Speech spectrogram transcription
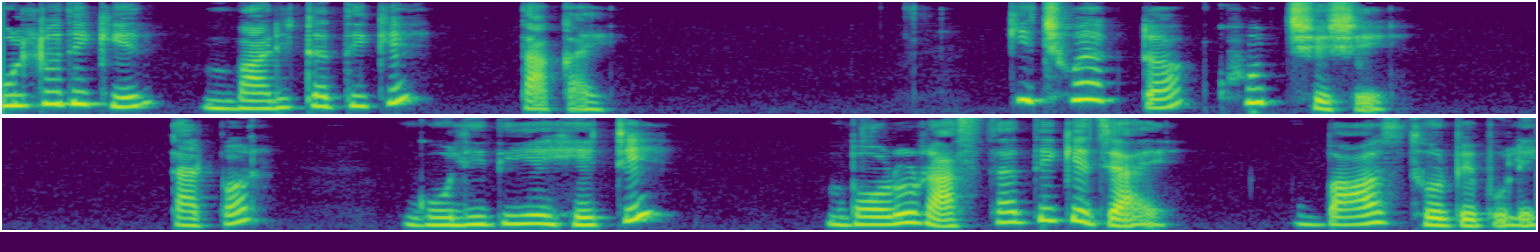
উল্টো দিকের বাড়িটার দিকে তাকায়। কিছু একটা খুঁজছে সে। তারপর গলি দিয়ে হেঁটে বড় রাস্তার দিকে যায়, বাস ধরবে বলে।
